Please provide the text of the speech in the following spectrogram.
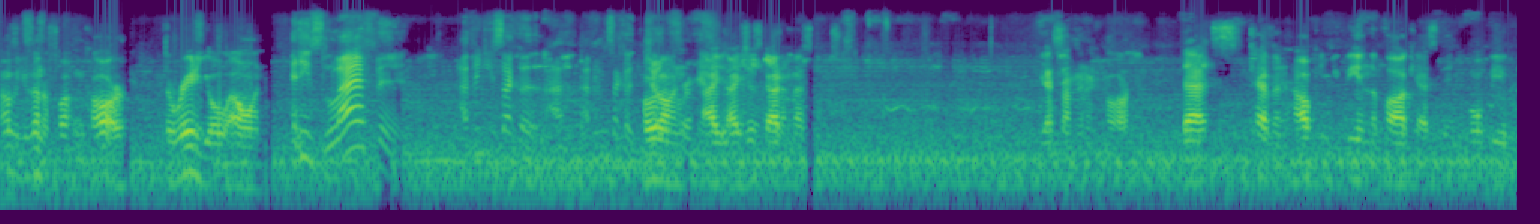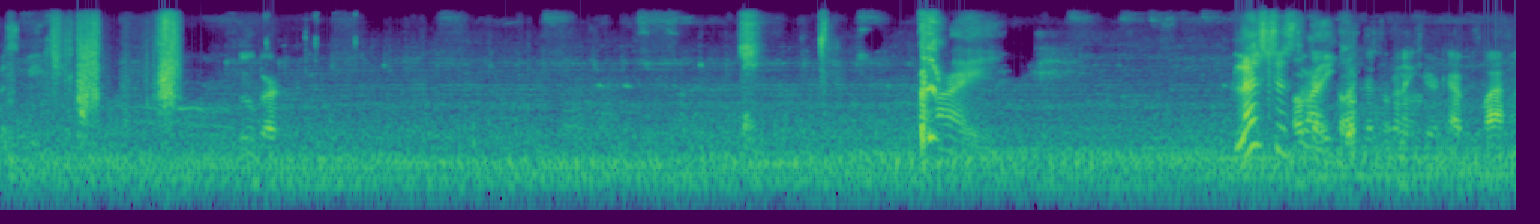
I was like, he's in a fucking car. The radio on. and he's laughing. I think he's like a. I, I think it's like a Hold joke for on, him. I, I just got a message. Yes, I'm in a car. That's Kevin. How can you be in the podcast and you won't be able to speak? Uber. All right. Let's just Okay, like. so I guess we're gonna hear Kevin laughing.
